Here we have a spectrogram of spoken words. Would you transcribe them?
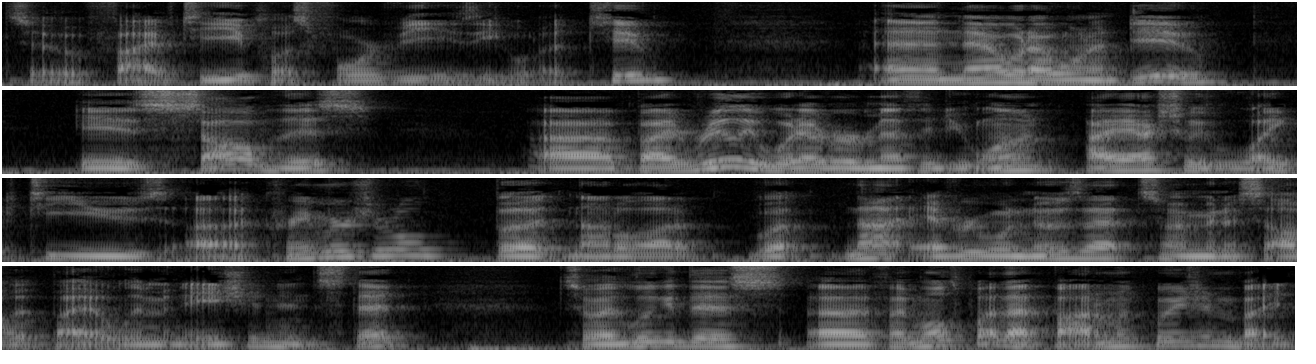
So 5t plus 4v is equal to 2. And now what I want to do is solve this uh, by really whatever method you want. I actually like to use uh, Cramer's rule, but not a lot of, not everyone knows that, so I'm going to solve it by elimination instead. So I look at this, uh, if I multiply that bottom equation by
